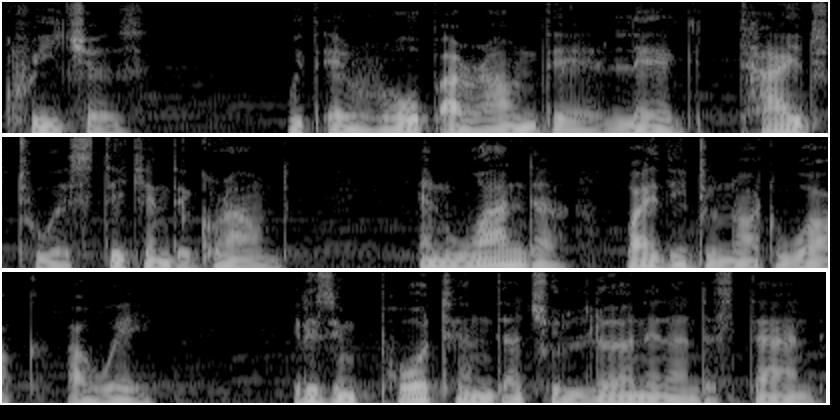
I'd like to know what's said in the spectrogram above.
creatures with a rope around their leg tied to a stick in the ground and wonder why they do not walk away, it is important that you learn and understand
